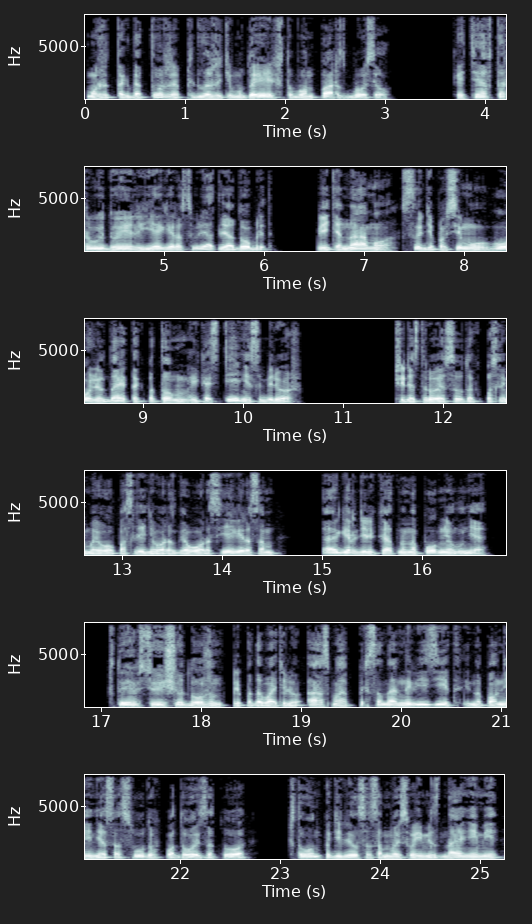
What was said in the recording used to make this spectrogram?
Может, тогда тоже предложить ему дуэль, чтобы он пар сбросил? Хотя вторую дуэль Егерос вряд ли одобрит. Ведь Анаму, судя по всему, волю дай, так потом и костей не соберешь. Через трое суток после моего последнего разговора с Егеросом Агер деликатно напомнил мне, что я все еще должен преподавателю астма персональный визит и наполнение сосудов водой за то, что он поделился со мной своими знаниями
